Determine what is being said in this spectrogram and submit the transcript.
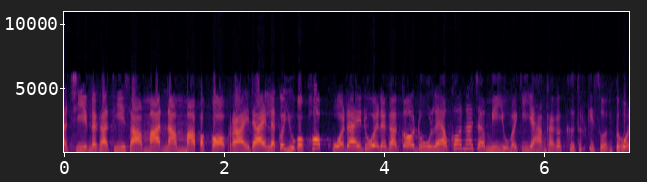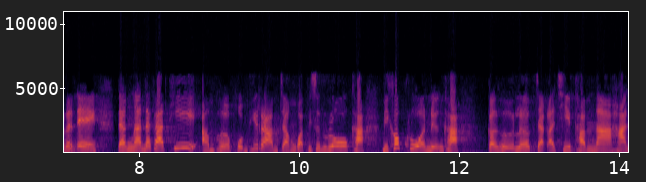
อาชีพนะคะที่สามารถนำมาประกอบรายได้ และก็อยู่กับครอบครัวได้ด้วยนะคะ ก็ดูแล้วก็น่าจะมีอยู่ไม่กี่อย่างค่ะ ก็คือธุรกิจส่วนตัวนั่นเอง ดังนั้นนะคะ ที่อำเภอพรมพิรามจังหวัดพิษณุโลกค่ะ มีครอบครัวหนึ่งค่ะก็คือเลิกจากอาชีพทำนาหัน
